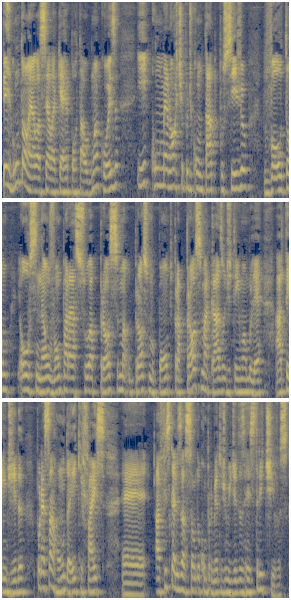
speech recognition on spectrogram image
perguntam a ela se ela quer reportar alguma coisa e com o menor tipo de contato possível voltam ou se não vão para a sua próxima o próximo ponto para a próxima casa onde tem uma mulher atendida por essa ronda aí que faz é, a fiscalização do cumprimento de medidas restritivas.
